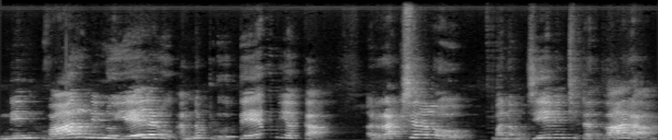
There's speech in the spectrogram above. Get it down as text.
నిన్ వారు నిన్ను ఏలరు అన్నప్పుడు దేవుని యొక్క రక్షణలో మనం జీవించుట ద్వారా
